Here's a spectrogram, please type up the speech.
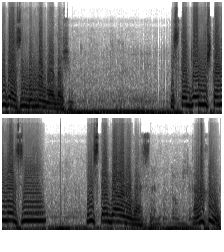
ne dersin bilmem kardeşim. İster gelmişten inersin, ister devam edersin. Tamam mı?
